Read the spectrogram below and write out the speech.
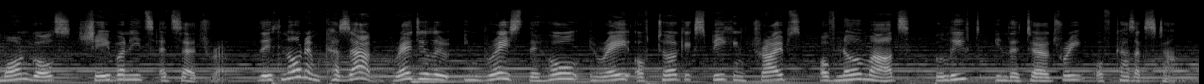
Mongols, Shaybanids, etc. The ethnonym Kazakh gradually embraced the whole array of Turkic-speaking tribes of nomads who lived in the territory of Kazakhstan.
